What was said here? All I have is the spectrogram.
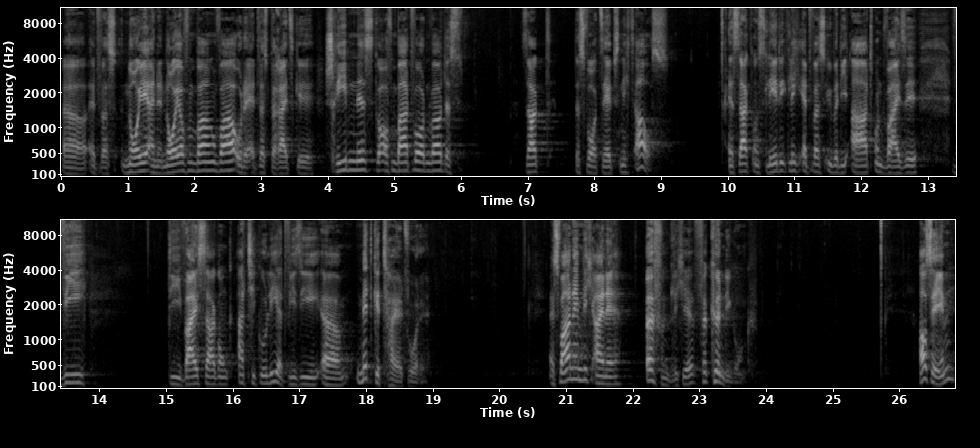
äh, etwas Neue, eine Neuoffenbarung war oder etwas bereits Geschriebenes geoffenbart worden war. Das sagt das Wort selbst nichts aus. Es sagt uns lediglich etwas über die Art und Weise, wie die Weissagung artikuliert, wie sie äh, mitgeteilt wurde. Es war nämlich eine öffentliche Verkündigung. Außerdem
